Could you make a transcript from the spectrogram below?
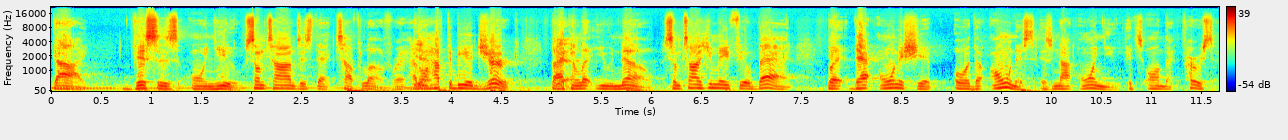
guy, this is on you. Sometimes it's that tough love, right? I Yeah. don't have to be a jerk, but I Yeah. can let you know. Sometimes you may feel bad, but that ownership or the onus is not on you; it's on that person.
